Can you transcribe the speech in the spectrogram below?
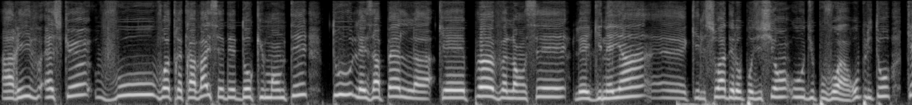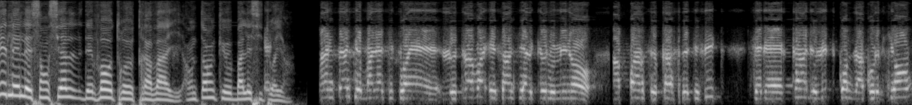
arrivent. Est-ce que vous, votre travail, c'est de documenter tous les appels que peuvent lancer les Guinéens, euh, qu'ils soient de l'opposition ou du pouvoir Ou plutôt, quel est l'essentiel de votre travail en tant que balai citoyen? En tant que balai citoyen, le travail essentiel que nous menons, à part ce cas spécifique, c'est des cas de lutte contre la corruption,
